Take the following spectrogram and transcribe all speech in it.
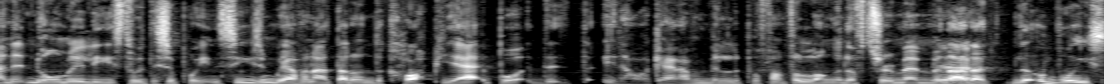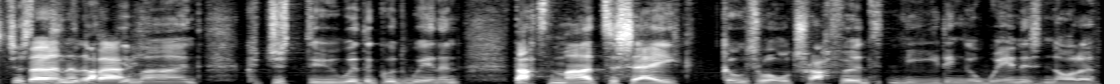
and it normally leads to a disappointing season. We haven't had that under Klopp yet, but you know, again, I haven't been a Liverpool fan for long enough to remember yeah. that. A little voice just Burn in the, the back, back of your mind could just do with a good win, and that's mad to say go to Old Trafford needing a win is not a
